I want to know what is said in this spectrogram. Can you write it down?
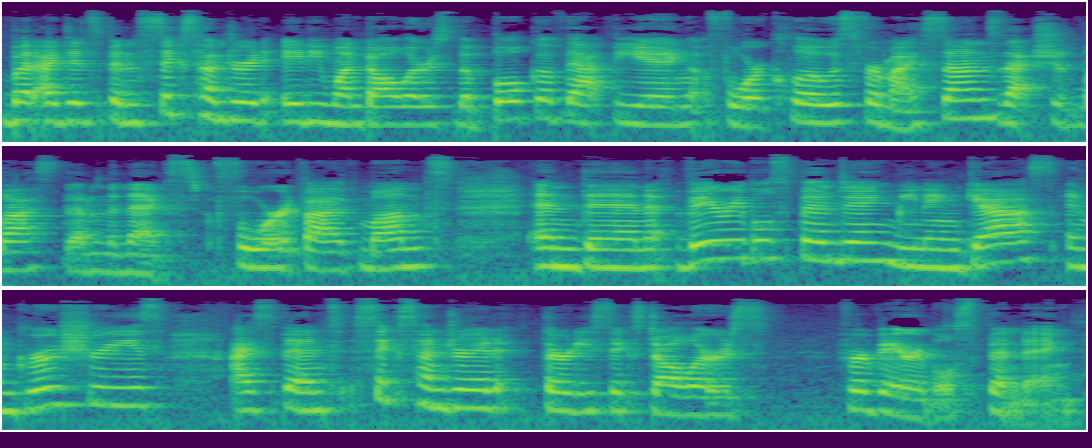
but I did spend $681, the bulk of that being for clothes for my sons. That should last them the next four five months. And then variable spending, meaning gas and groceries, I spent $636 for variable spending.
